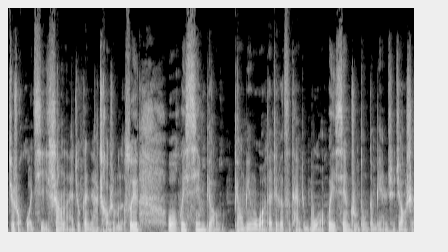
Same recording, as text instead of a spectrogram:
就是火气一上来就跟人家吵什么的，所以我会先表表明我的这个姿态，我会先主动跟别人去交涉。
